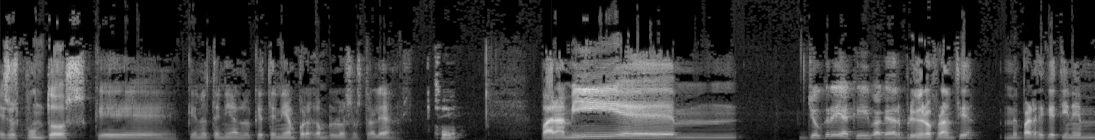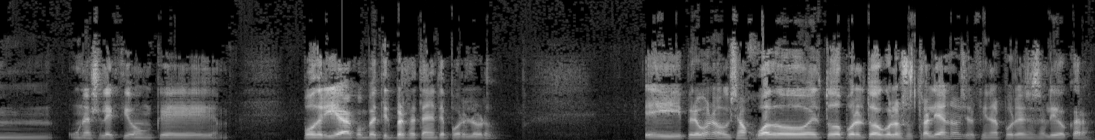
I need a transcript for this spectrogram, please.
esos puntos que, no tenían, que tenían, por ejemplo, los australianos. Sí. Para mí, em, yo creía que iba a quedar primero Francia. Me parece que tienen una selección que podría competir perfectamente por el oro. pero bueno, hoy se han jugado el todo por el todo con los australianos y al final por eso ha salido cara.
